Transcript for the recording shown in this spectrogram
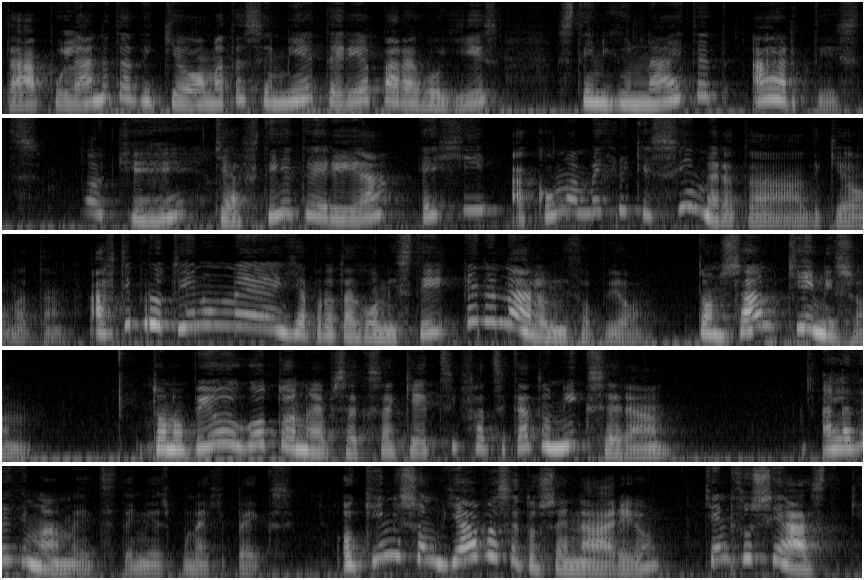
1987 πουλάνε τα δικαιώματα σε μια εταιρεία παραγωγής στην United Artists. OK. Και αυτή η εταιρεία έχει ακόμα μέχρι και σήμερα τα δικαιώματα. Αυτοί προτείνουν ε, για πρωταγωνιστή έναν άλλον ηθοποιό, τον Σαμ Κίνισον. Τον οποίο εγώ τον έψαξα και έτσι φατσικά τον ήξερα, αλλά δεν θυμάμαι τι ταινίες που να έχει παίξει. Ο Κίνισον διάβασε το σενάριο και ενθουσιάστηκε.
